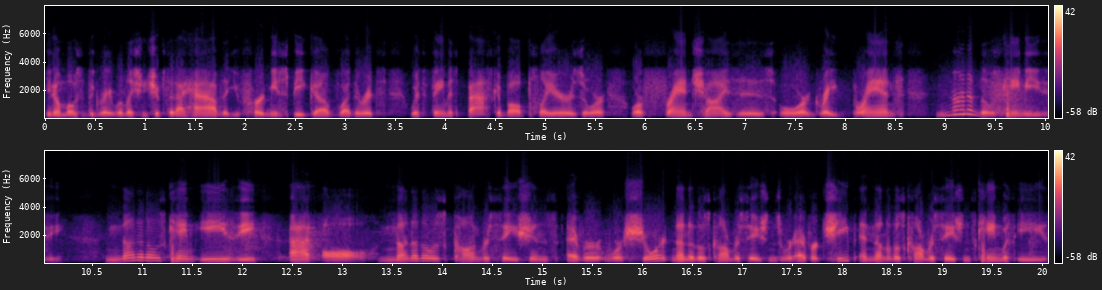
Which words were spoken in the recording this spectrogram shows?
you know, most of the great relationships that I have that you've heard me speak of, whether it's with famous basketball players or, or franchises or great brands, none of those came easy. None of those came easy at all. None of those conversations ever were short. None of those conversations were ever cheap. And none of those conversations came with ease.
